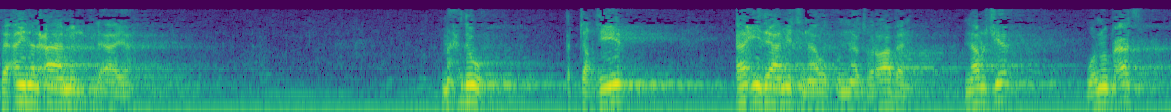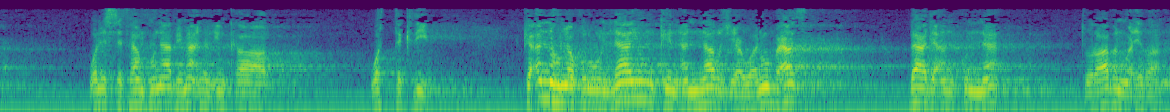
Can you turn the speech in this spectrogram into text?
فأين العامل في الآية؟ محذوف. التقدير أإذا متنا وكنا ترابا نرجع ونبعث والاستفهام هنا بمعنى الإنكار والتكذيب. كأنهم يقولون لا يمكن أن نرجع ونبعث بعد أن كنا ترابا وعظاما.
